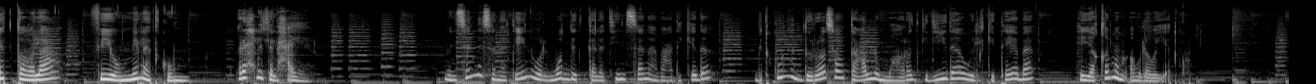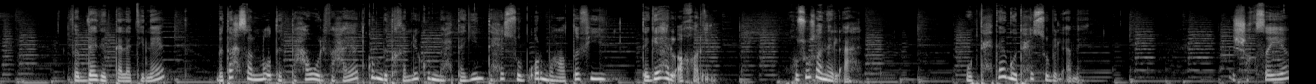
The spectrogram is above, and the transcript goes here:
الطالع في يوم ميلادكم رحلة الحياة. من سن سنتين ولمدة 30 سنة بعد كده بتكون الدراسة وتعلم مهارات جديدة والكتابة هي قمم أولوياتكم. في بداية الثلاثينات بتحصل نقطة تحول في حياتكم بتخليكم محتاجين تحسوا بقرب عاطفي تجاه الآخرين خصوصا الأهل وبتحتاجوا تحسوا بالأمان. الشخصية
